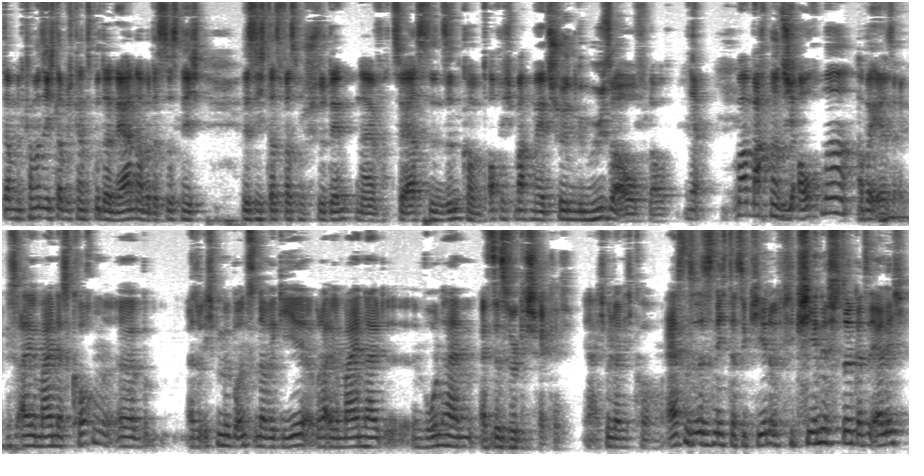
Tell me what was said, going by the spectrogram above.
damit kann man sich, glaube ich, ganz gut ernähren, aber das ist nicht, ist nicht das, was dem Studenten einfach zuerst in den Sinn kommt. Auch ich mache mir jetzt schön Gemüseauflauf. Ja. Ma- Macht man sich auch mal, aber eher selten. Ist allgemein das Kochen, äh, also ich bin mir bei uns in der WG oder allgemein halt äh, im Wohnheim Es ist wirklich schrecklich. Ja, ich will da nicht kochen. Erstens ist es nicht das Hygiene Hygienischste, ganz ehrlich.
